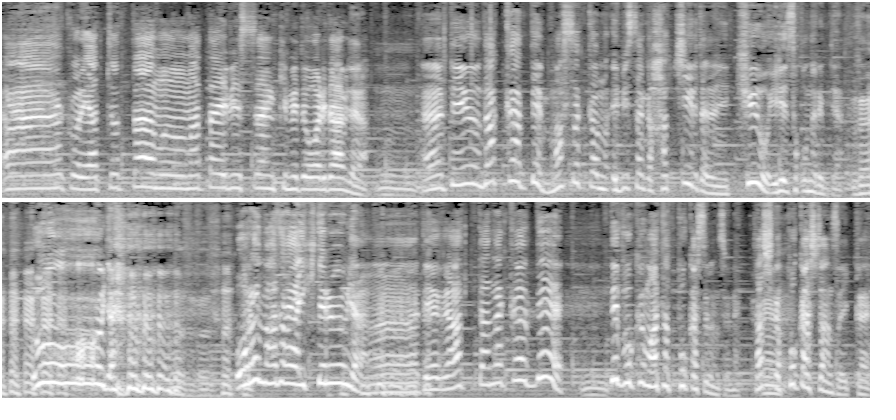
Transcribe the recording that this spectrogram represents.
あー、これやっちゃった。もう、またエビスさん決めて終わりだ、みたいな。うん。あっていう中で、まさかのエビスさんが8入れたのに9を入れ損ねるみたいな。おーみたいな。俺まだ生きてるみたいな。っていうのがあった中で、うん、で、僕またポカするんですよね。確かポカしたんですよ、一回。う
